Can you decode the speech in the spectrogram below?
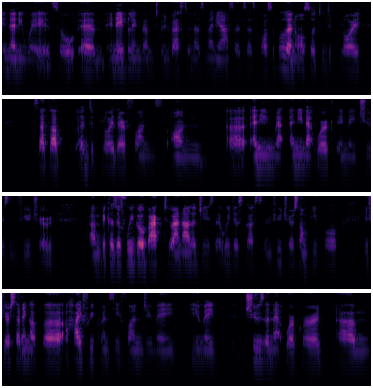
in any way. So um, enabling them to invest in as many assets as possible and also to deploy set up deploy their funds on uh, any any network they may choose in future. Um, because if we go back to analogies that we discussed in future, some people, if you're setting up a, a high frequency fund, you may you may choose a network or a, um,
